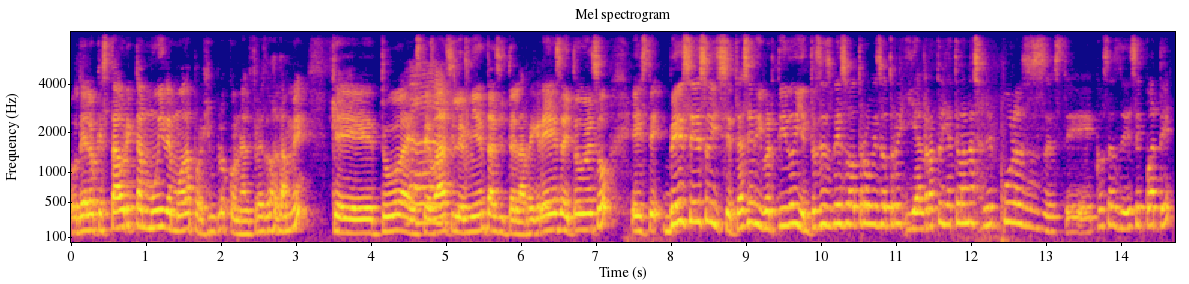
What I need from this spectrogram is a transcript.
o de lo que está ahorita muy de moda, por ejemplo, con Alfredo Adame que tú este, vas y le mientas y te la regresa y todo eso, este, ves eso y se te hace divertido y entonces ves otro, ves otro y al rato ya te van a salir puras este, cosas de ese cuate,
